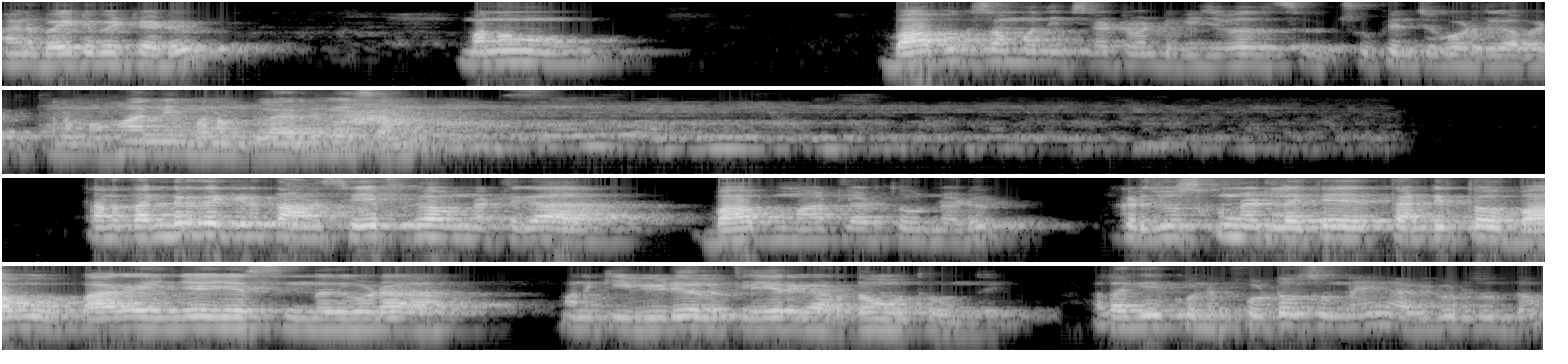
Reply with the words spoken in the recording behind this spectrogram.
ఆయన బయట పెట్టాడు మనం బాబుకు సంబంధించినటువంటి విజువల్స్ చూపించకూడదు కాబట్టి తన మొహాన్ని మనం బ్లర్ వేశాము తన తండ్రి దగ్గర తాను సేఫ్గా ఉన్నట్లుగా బాబు మాట్లాడుతూ ఉన్నాడు. ఇక్కడ చూసుకున్నట్లయితే తండ్రితో బాబు బాగా ఎంజాయ్ చేస్తున్నది కూడా మనకి ఈ వీడియోలో క్లియర్గా అర్థమవుతుంది. అలాగే కొన్ని ఫొటోస్ ఉన్నాయి అవి కూడా చూద్దాం.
